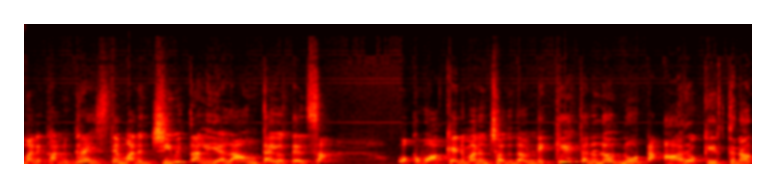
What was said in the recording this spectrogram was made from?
మనకు అనుగ్రహిస్తే మన జీవితాలు ఎలా ఉంటాయో తెలుసా? ఒక వాక్యాన్ని మనం చదువుదామండి. కీర్తనలు నూట ఆరో కీర్తన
